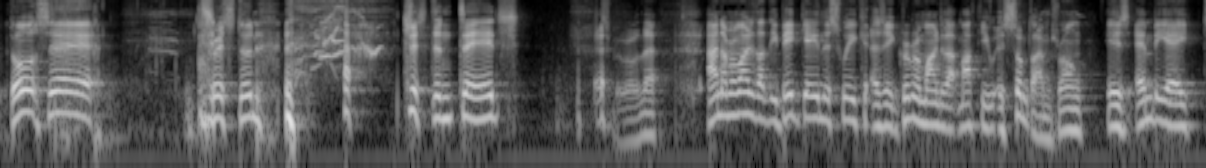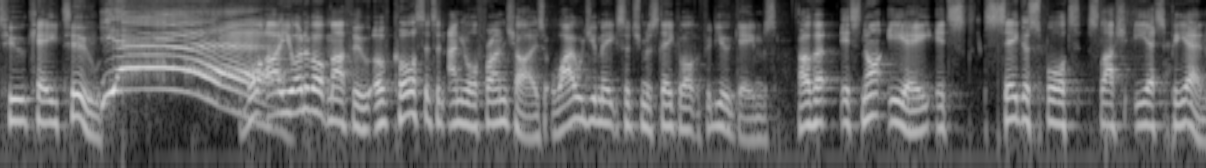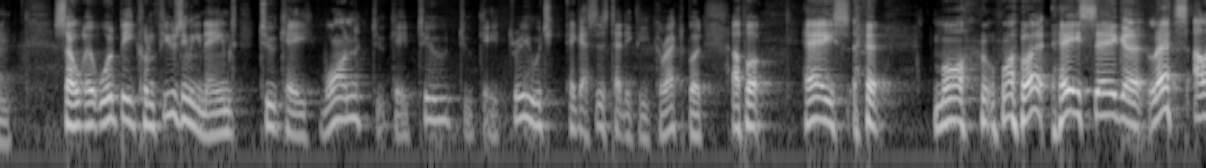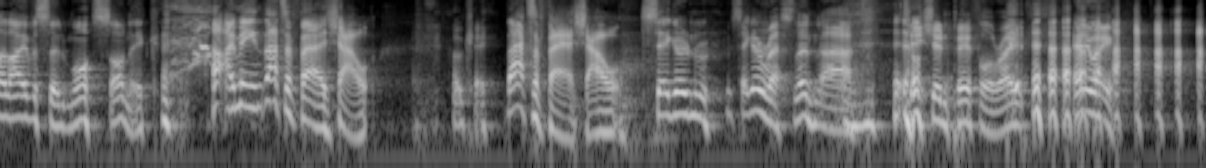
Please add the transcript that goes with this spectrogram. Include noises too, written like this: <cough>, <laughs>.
Don't say it, Tristan. <laughs> Tristan Tage. Let's move on there. And I'm reminded that the big game this week, as a grim reminder that Matthew is sometimes wrong, is NBA 2K2. Yeah! What are you on about, Matthew? Of course, it's an annual franchise. Why would you make such a mistake about video games? However, it's not EA, it's Sega Sports slash ESPN. So it would be confusingly named 2K1, 2K2, 2K3, which I guess is technically correct. But I put, hey, <laughs> more, <laughs> what, what? Hey, Sega, less Allen Iverson, more Sonic. <laughs> I mean, that's a fair shout. Okay. That's a fair shout. Sega and, Sega and wrestling. Ah, Tish and Piffle, right? Anyway,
